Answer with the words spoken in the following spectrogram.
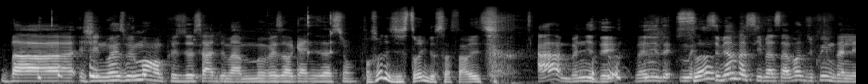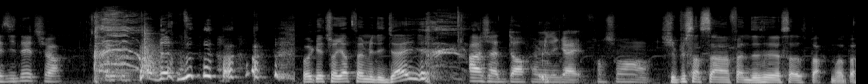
Bah, j'ai une mauvaise mémoire en plus de ça, de ma mauvaise organisation. François, les historiques de Safari. Ah, bonne idée, bonne idée. Ça C'est bien parce qu'il va savoir, du coup, il me donne les idées, tu vois. ok, tu regardes Family Guy. Ah, j'adore Family Guy, franchement. Je suis plus un, un fan de South Park, moi, pas.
